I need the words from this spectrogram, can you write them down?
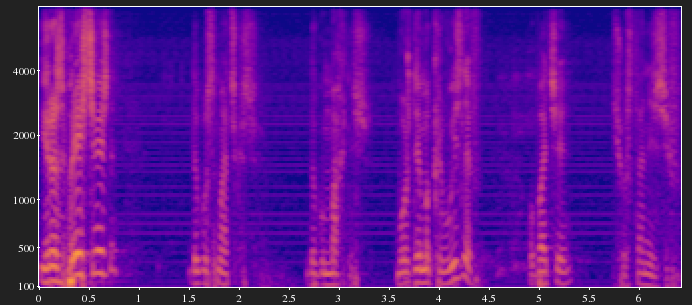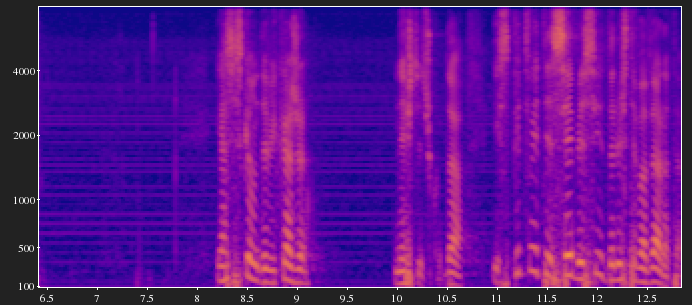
и разбереш, че вече, да го смачкаш, да го махнеш. Може да има кръвоизлев, обаче ще останеш жив. И аз искам да ви кажа нещичко. Да, изпитвайте себе си дали сте във вярата.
